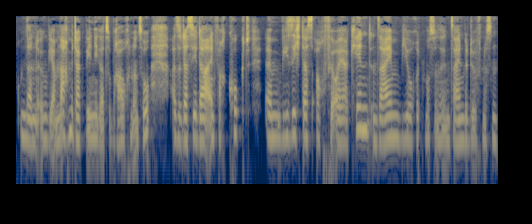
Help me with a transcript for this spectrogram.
um dann irgendwie am Nachmittag weniger zu brauchen und so. Also, dass ihr da einfach guckt, ähm, wie sich das auch für euer Kind in seinem Biorhythmus und in seinen Bedürfnissen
